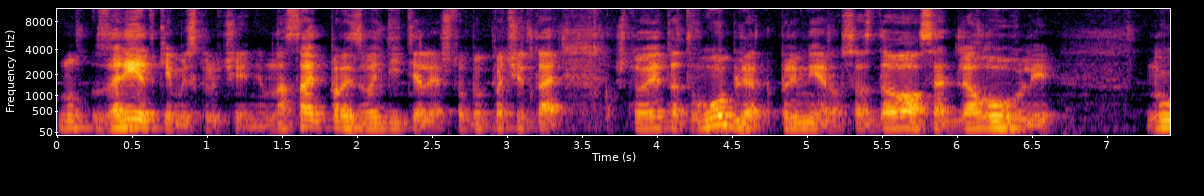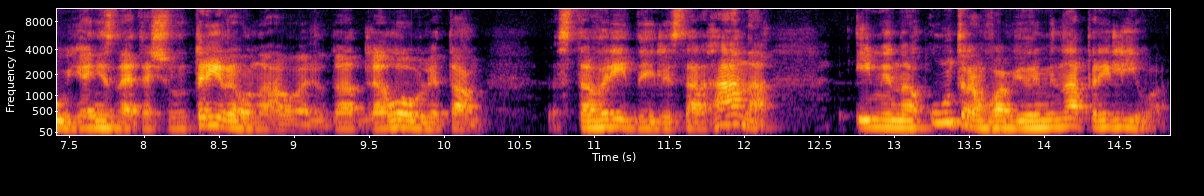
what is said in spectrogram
ну, за редким исключением, на сайт производителя, чтобы почитать, что этот воблер, к примеру, создавался для ловли ну, я не знаю, это сейчас утрированно говорю, да, для ловли там ставрида или саргана именно утром во времена прилива.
